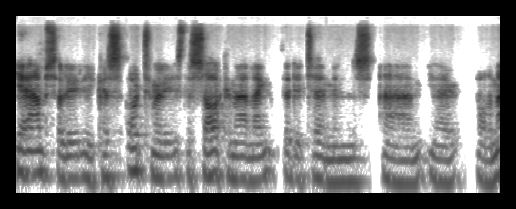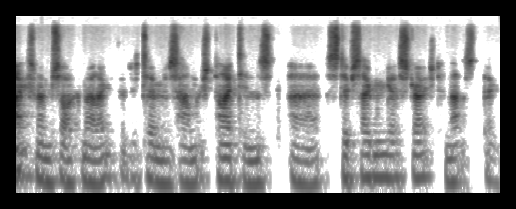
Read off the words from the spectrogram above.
Yeah, absolutely. Because ultimately, it's the sarcomere length that determines, um, you know, or the maximum sarcomere length that determines how much titin's uh, stiff segment gets stretched, and that's the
